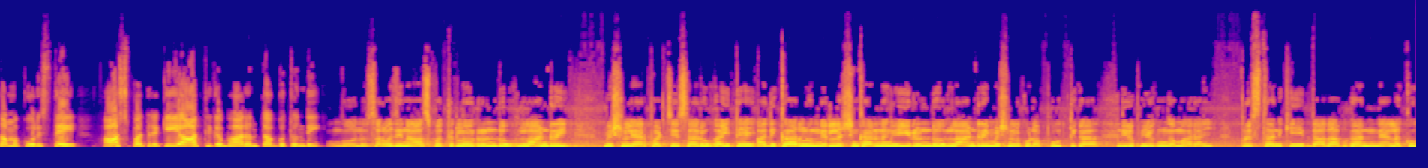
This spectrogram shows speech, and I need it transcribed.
సమకూరిస్తే ఆసుపత్రికి ఆర్థిక భారం తగ్గుతుంది. ఒంగోలు సర్వజన ఆసుపత్రిలో రెండు లాండ్రీ మిషన్లు ఏర్పాటు చేశారు. అయితే అధికారులు నిర్లక్ష్యం కారణంగా ఈ రెండు లాండ్రీ మిషన్లు కూడా పూర్తిగా నిరుపయోగంగా మారాయి. ప్రస్తుతానికి దాదాపుగా నెలకు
